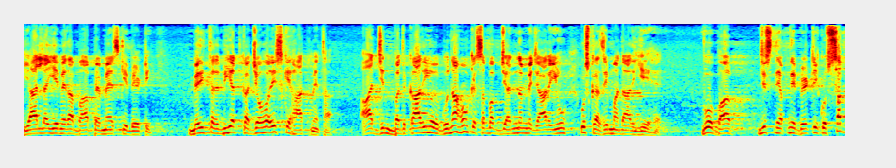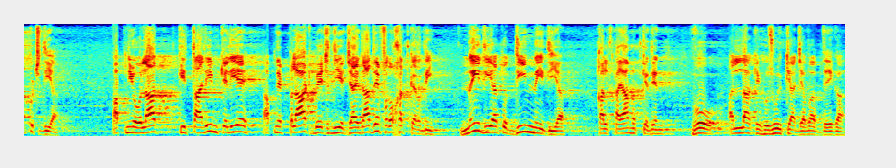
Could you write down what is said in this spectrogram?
या अल्लाह, ये मेरा बाप है, मैं इसकी बेटी। मेरी तरबियत का जौहर इसके हाथ में था। आज जिन बदकारियों और गुनाहों के सबब जहन्नम में जा रही हूँ, उसका ज़िम्मेदार ये है। वो बाप जिसने अपने बेटी को सब कुछ दिया, अपनी औलाद की तालीम के लिए अपने प्लाट बेच दिए, जायदादें फ़रोख्त कर दी, नहीं दिया तो दीन नहीं दिया। कल क़यामत के दिन वो अल्लाह के हुजूर क्या जवाब देगा?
